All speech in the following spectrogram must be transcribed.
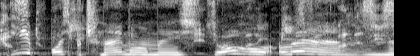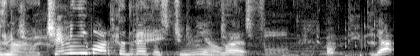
І ось починаємо ми з цього, але не знаю, чи мені варто дивитись, чи ні, але я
